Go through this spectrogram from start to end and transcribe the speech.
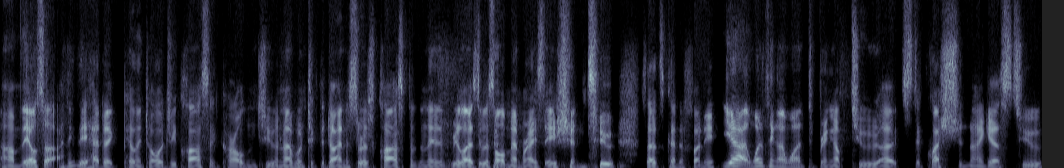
Um, they also, I think they had a paleontology class at Carleton too, and I went took the dinosaurs class, but then they realized it was all memorization too. So that's kind of funny. Yeah, one thing I wanted to bring up too, uh, it's the question, I guess too.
